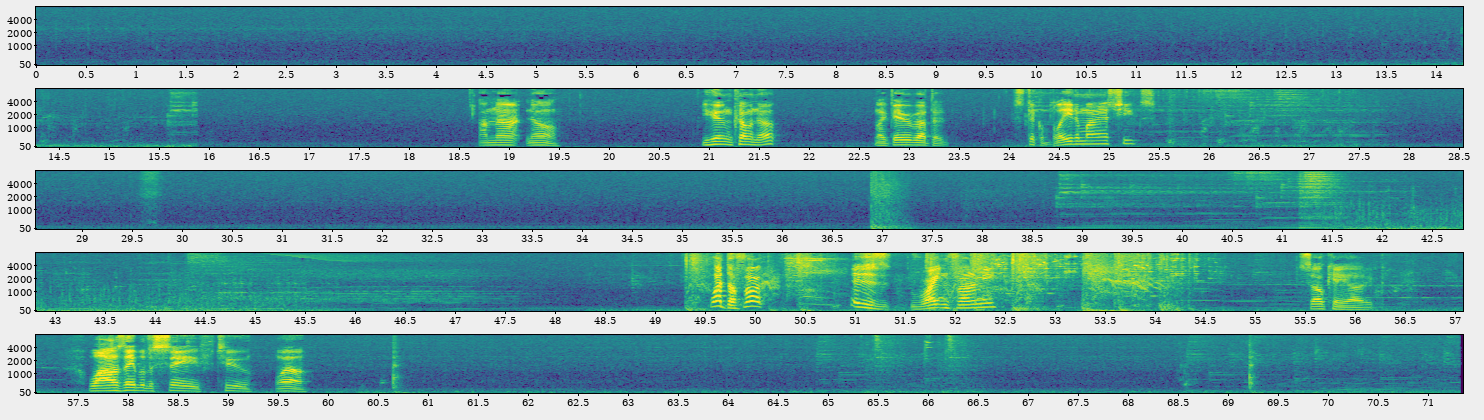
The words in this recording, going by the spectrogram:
I'm not, no. You hear them coming up? Like they were about to stick a blade in my ass cheeks? What the fuck? It is right in front of me. So chaotic. Wow, I was able to save too. Wow.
